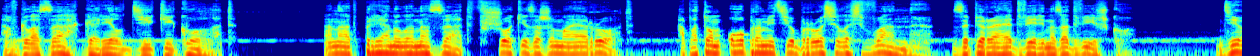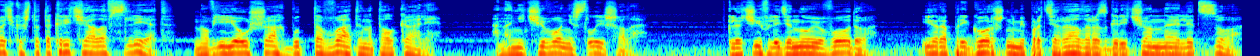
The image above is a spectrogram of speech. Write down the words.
а в глазах горел дикий голод. Она отпрянула назад, в шоке зажимая рот, а потом опрометью бросилась в ванную, запирая двери на задвижку. Девочка что-то кричала вслед, но в ее ушах будто ваты натолкали. Она ничего не слышала. Включив ледяную воду, Ира пригоршнями протирала разгоряченное лицо,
